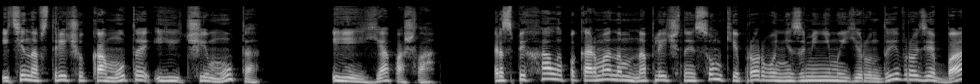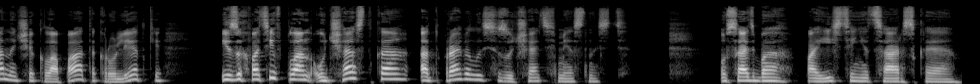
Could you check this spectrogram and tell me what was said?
идти навстречу кому-то и чему-то. И я пошла. Распихала по карманам наплечные сумки прорву незаменимой ерунды вроде баночек, лопаток, рулетки и, захватив план участка, отправилась изучать местность. Усадьба поистине царская.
